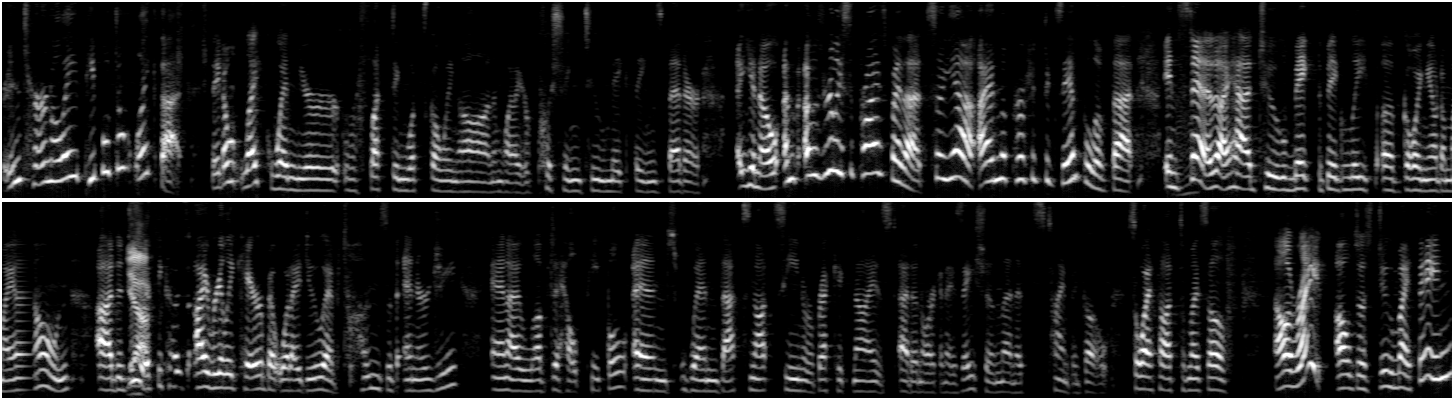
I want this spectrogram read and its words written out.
internally, people don't like that. They don't like when you're reflecting what's going on and why you're pushing to make things better. You know, I'm, I was really surprised by that. So yeah, I'm a perfect example of that. Instead, I had to make the big leap of going out on my own uh, to do Yeah. it because I really care about what I do. I have tons of energy and I love to help people. And when that's not seen or recognized at an organization, then it's time to go. So I thought to myself, all right, I'll just do my thing.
